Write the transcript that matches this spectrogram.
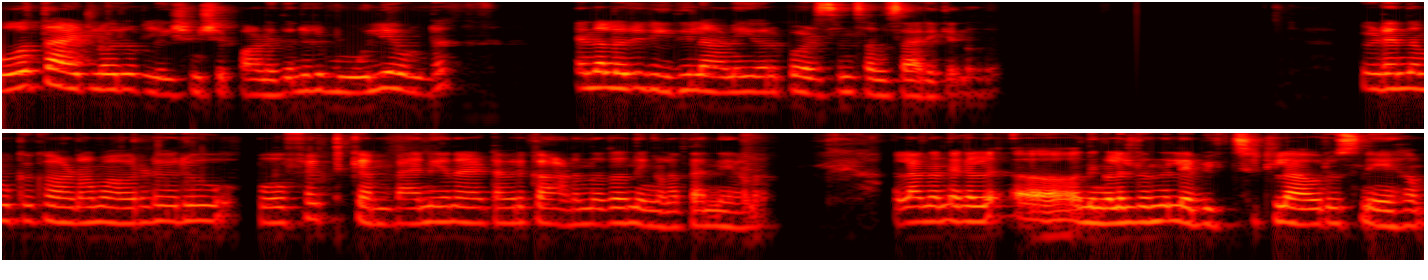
വേർത്തായിട്ടുള്ള ഒരു റിലേഷൻഷിപ്പാണ് ഇതിനൊരു മൂല്യമുണ്ട് എന്നുള്ളൊരു രീതിയിലാണ് ഈ ഒരു പേഴ്സൺ സംസാരിക്കുന്നത്. ഇവിടെ നമുക്ക് കാണാം അവരുടെ ഒരു പെർഫെക്റ്റ് കമ്പാനിയനായിട്ട് അവർ കാണുന്നത് നിങ്ങളെ തന്നെയാണ്. അല്ലാന്നുണ്ടെങ്കിൽ നിങ്ങളിൽ നിന്ന് ലഭിച്ചിട്ടുള്ള ആ ഒരു സ്നേഹം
